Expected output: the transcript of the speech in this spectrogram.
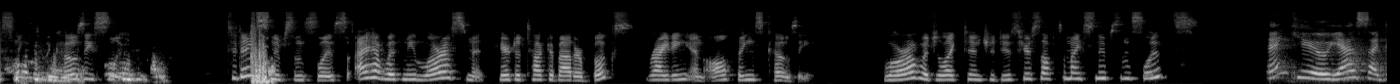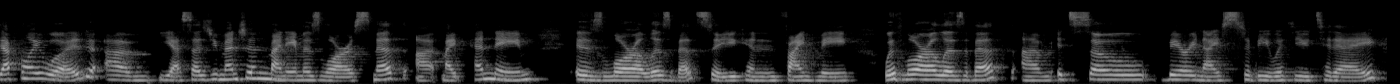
listening to The Cozy Sleuth. Today, Snoops and Sleuths, I have with me Laura Smith here to talk about her books, writing, and all things cozy. Laura, would you like to introduce yourself to my Snoops and Sleuths? Thank you. Yes, I definitely would. Um, yes, as you mentioned, my name is Laura Smith. Uh, my pen name is Laura Elizabeth, so you can find me with Laura Elizabeth. Um, it's so very nice to be with you today.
